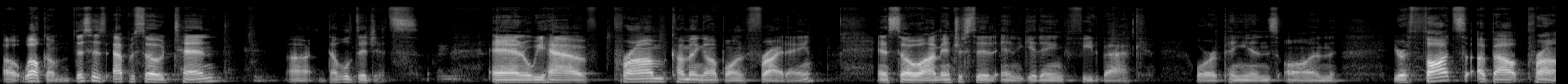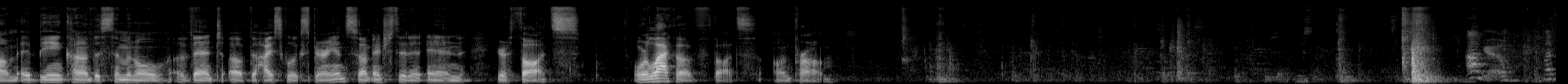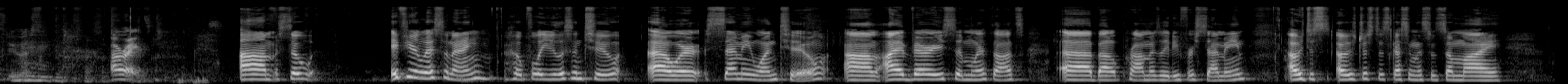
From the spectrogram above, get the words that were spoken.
Oh, welcome. This is episode 10, uh, double digits. And we have prom coming up on Friday. And so I'm interested in getting feedback or opinions on your thoughts about prom, it being kind of the seminal event of the high school experience. So I'm interested in, in your thoughts or lack of thoughts on prom. I'll go. Let's do this. All right. Um, so, if you're listening, hopefully you listen to our semi one two. Um, I have very similar thoughts uh, about prom as I do for semi. I was just I was just discussing this with some of my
